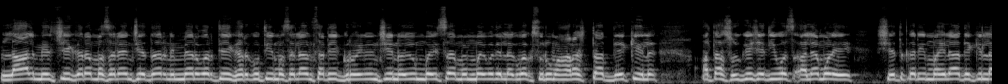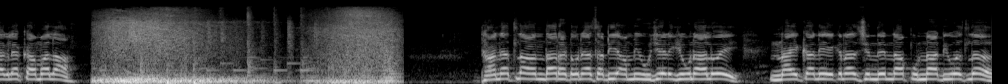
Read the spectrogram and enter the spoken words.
लाल मिरची गरम मसाल्यांचे दर निम्म्यांवरती. घरगुती मसाल्यांसाठी गृहिणींची नवी मुंबईसह मुंबईमध्ये लगबग सुरू. महाराष्ट्रात देखील आता सुगीचे दिवस आल्यामुळे शेतकरी महिला देखील लागल्या कामाला. ठाण्यातला अंधार हटवण्यासाठी आम्ही उजेड घेऊन आलोय. नायकाने एकनाथ शिंदेंना पुन्हा दिवसलं.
